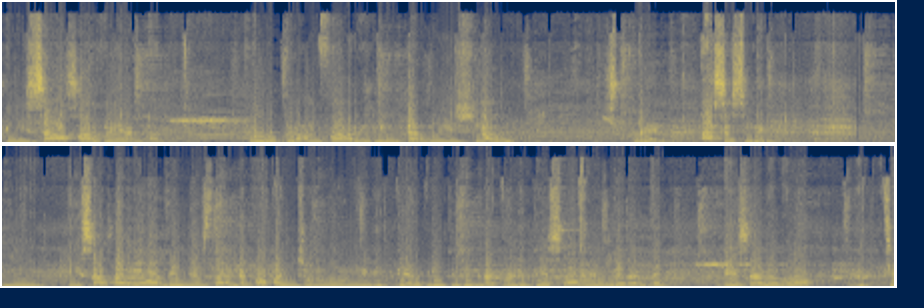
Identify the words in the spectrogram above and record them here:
పీసా సర్వే అంటాం. Programme for international student assessment ఈ పీసా సర్వే వాళ్ళు ఏం చేస్తారంటే ప్రపంచంలోని విద్య అభివృద్ధి చెందినటువంటి దేశాలలో లేదంటే దేశాలలో విద్య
